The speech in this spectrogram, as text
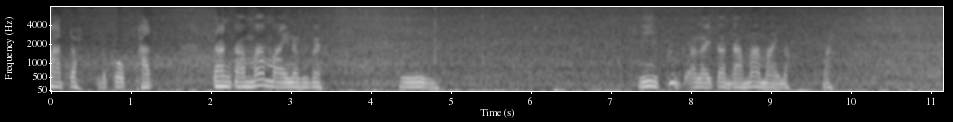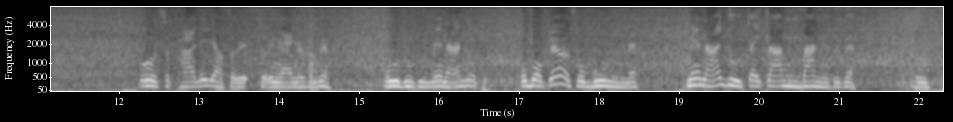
มัดอะแล้วก็ผัดต่ามตามมาใหม่นะเพื่อนๆนี่นี่ปลูกอะไรต่ามตามมาใหม่เนาะมาโอ้สะพานนี่อย่างสวยสวยงามเลยเพื่อนโอ้ดูดูแม่น้ำนี่ผมบอกแล้วสมบูรณ์เห็นไหมแม่น้ำอยู่ใจกลางหมู่บ้านเนี่ยเพื่อนๆ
